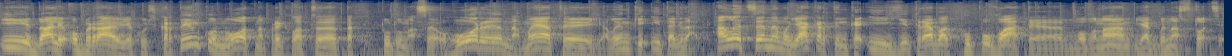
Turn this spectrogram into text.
І далі обираю якусь картинку. Ну, от, наприклад, е, таку. Тут у нас гори, намети, ялинки і так далі. Але це не моя картинка, і її треба купувати, бо вона якби на стоці.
